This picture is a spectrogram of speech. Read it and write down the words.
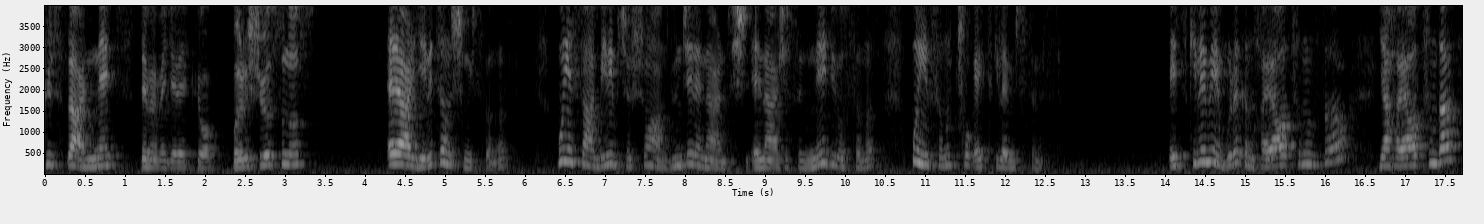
Küsler net dememe gerek yok. Barışıyorsunuz. Eğer yeni tanışmışsanız bu insan benim için şu an güncel enerji, enerjisi ne diyorsanız bu insanı çok etkilemişsiniz. Etkilemeye bırakın hayatınızda ya hayatında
